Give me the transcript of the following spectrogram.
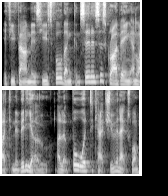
If you found this useful, then consider subscribing and liking the video. I look forward to catching you in the next one.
